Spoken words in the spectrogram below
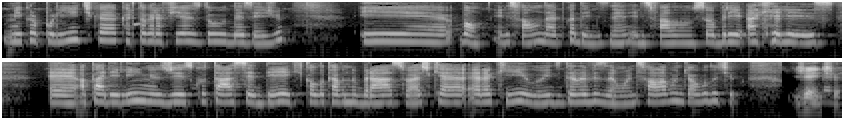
Micropolítica, Cartografias do Desejo. E, bom, eles falam da época deles, né? Eles falam sobre aqueles é, aparelhinhos de escutar CD que colocava no braço, acho que é, era aquilo, e de televisão. Eles falavam de algo do tipo. Gente,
